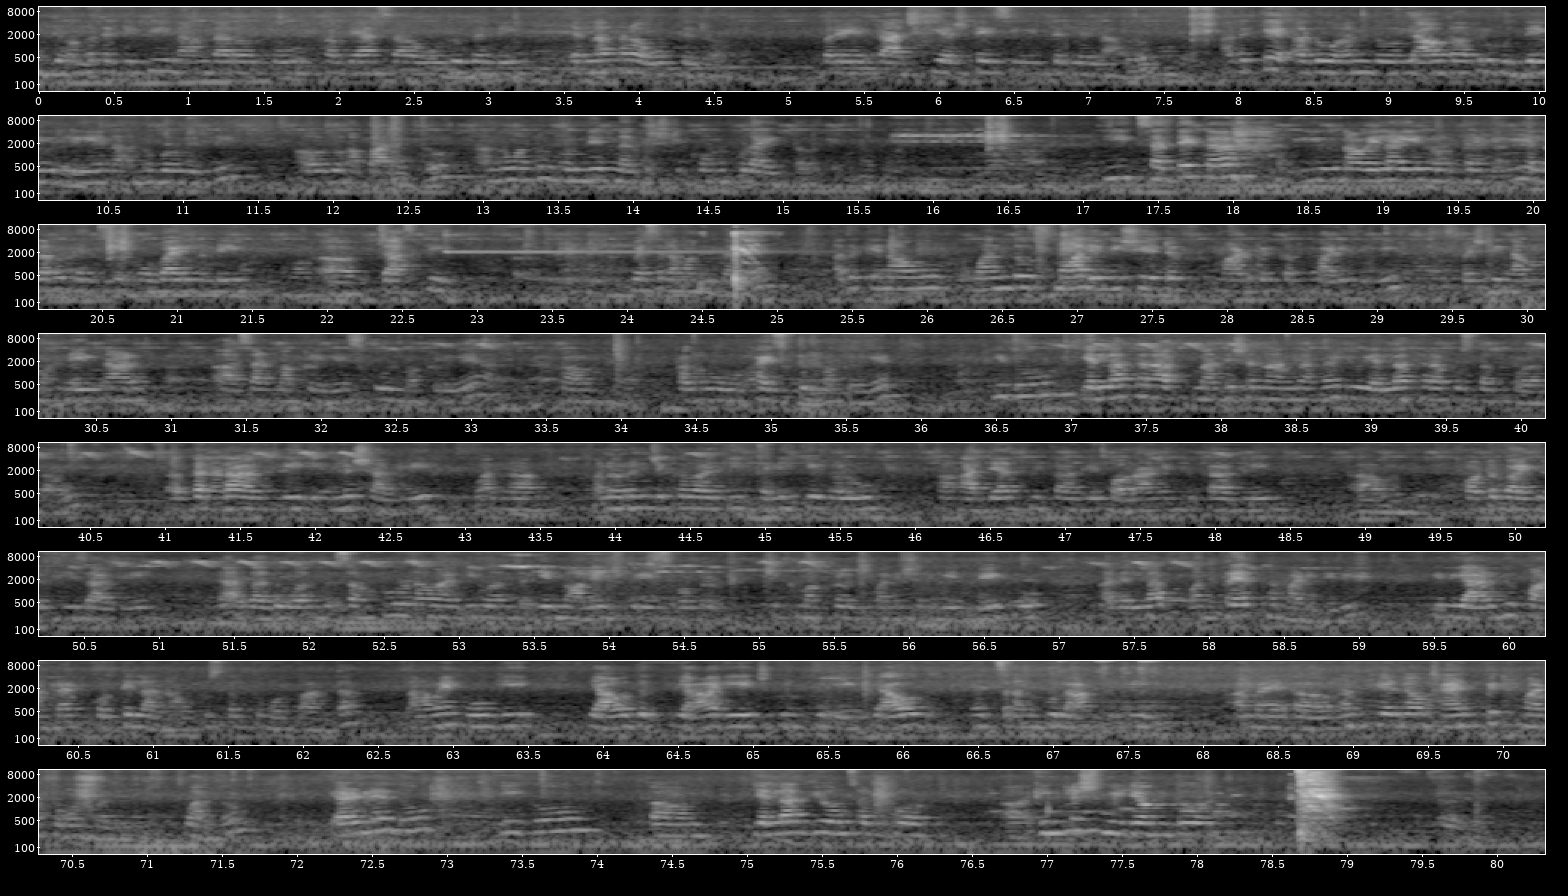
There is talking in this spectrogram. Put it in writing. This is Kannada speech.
ಬರೀ ರಾಜಕೀಯ ಅಷ್ಟೇ ಸೀಮಿತಿರಲಿಲ್ಲ ಅವರು ಅದಕ್ಕೆ ಅದು ಒಂದು ಯಾವುದಾದ್ರೂ ಹುದ್ದೆ ಇರಲಿ, ಏನು ಅನುಭವ ಇರಲಿ ಅವರು ಅಪಾರ ಇತ್ತು. ಅನ್ನೋ ಒಂದು ಮುಂದಿನ ದೃಷ್ಟಿಕೋನ ಕೂಡ ಇತ್ತು ಅವ್ರಿಗೆ. ಈಗ ಸದ್ಯಕ್ಕ ಇವ್ ನಾವೆಲ್ಲ ಏನು ನೋಡ್ತಾ ಇದ್ದೀವಿ, ಎಲ್ಲರೂ ಹೆಚ್ಚು ಮೊಬೈಲ್ನಲ್ಲಿ ಜಾಸ್ತಿ, ವ್ಯಸನ ಹೊಂದಿದ್ದಾರೆ. ಅದಕ್ಕೆ ನಾವು ಒಂದು ಸ್ಮಾಲ್ ಇನಿಷಿಯೇಟಿವ್ ಮಾಡ್ಬೇಕಂತ ಮಾಡಿದ್ದೀವಿ. ಎಸ್ಪೆಷಲಿ ನಮ್ಮ ನೇಗ್ನಾಳ್ ಸಣ್ಣ ಮಕ್ಕಳಿಗೆ ಸ್ಕೂಲ್ ಮಕ್ಕಳಿಗೆ ಹಾಗೂ ಹೈಸ್ಕೂಲ್ ಮಕ್ಕಳಿಗೆ ಇದು ಎಲ್ಲ ಥರ ಮಂದೇಶಣ್ಣ ಅಂದಾಗ ಇವು ಎಲ್ಲ ಥರ ಪುಸ್ತಕಗಳದಾವು ಕನ್ನಡ ಆಗಲಿ, ಇಂಗ್ಲೀಷ್ ಆಗಲಿ, ಒಂದು ಮನೋರಂಜಕವಾಗಿ ಕಲಿಕೆಗಳು ಆಧ್ಯಾತ್ಮಿಕ ಆಗಲಿ ಪೌರಾಣಿಕ ಆಗಲಿ ಆಟೋಬಯೋಗ್ರಫೀಸ್ ಆಗಲಿ ಅದು ಒಂದು ಸಂಪೂರ್ಣವಾಗಿ ಒಂದು ಏನು ನಾಲೆಜ್ ಬೇಸ್ ಒಬ್ಬರು ಚಿಕ್ಕ ಮಕ್ಕಳಿಗೆ ಮನುಷ್ಯರಿಗೆ ಏನು ಬೇಕು ಅದೆಲ್ಲ ಒಂದು ಪ್ರಯತ್ನ ಮಾಡಿದ್ದೀವಿ ಇದು ಯಾರಿಗೂ ಕಾಂಟ್ರಾಕ್ಟ್ ಕೊಟ್ಟಿಲ್ಲ ನಾವು ಪುಸ್ತಕ ತಗೊಳ್ಬಾ ಅಂತ. ನಾವೇ ಹೋಗಿ ಯಾವ್ದು ಯಾವ ಏಜ್ ಗ್ರೂಪಿಗೆ ಯಾವ್ದು ಹೆಚ್ಚು ಅನುಕೂಲ ಆಗ್ತೈತಿ ಆಮೇಲೆ ಅಂತ ಹೇಳಿ ನಾವು ಹ್ಯಾಂಡ್ ಪಿಕ್ ಮಾಡಿ ತೊಗೊಂಡು ಬಂದ್ವಿ. ಒಂದು. ಎರಡನೇದು ಈಗ ಆಮ್, ಎಲ್ಲರಿಗೂ ಒಂದು ಸ್ವಲ್ಪ ಇಂಗ್ಲಿಷ್ ಮೀಡಿಯಮ್ದು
